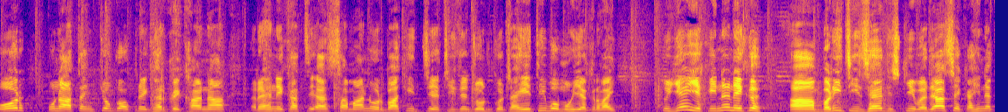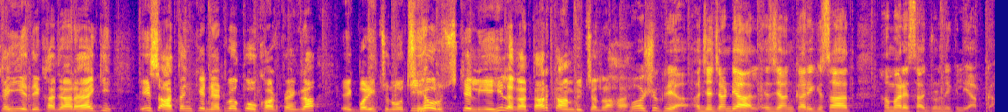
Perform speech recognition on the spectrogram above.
और उन आतंकियों को अपने घर पे खाना रहने का सामान और बाकी चीज़ें जो उनको चाहिए थी वो मुहैया करवाई। तो ये यकीनन एक आ, बड़ी चीज़ है जिसकी वजह से कहीं ना कहीं ये देखा जा रहा है कि इस आतंक के नेटवर्क को उखाड़ फेंकना एक बड़ी चुनौती है और उसके लिए ही लगातार काम भी चल रहा है। बहुत शुक्रिया। अजय जंडियाल इस जानकारी के साथ हमारे साथ जुड़ने के लिए आपका।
